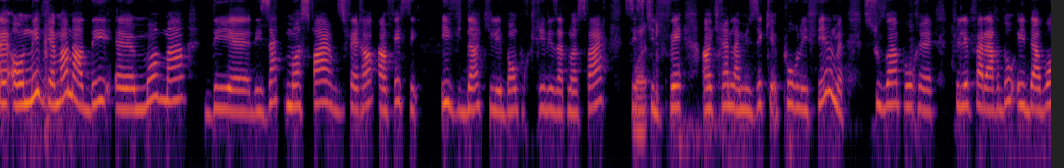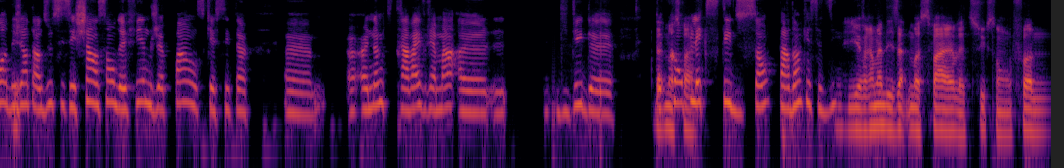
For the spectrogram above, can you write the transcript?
Euh, on est vraiment dans des moments, des, des atmosphères différentes. En fait, c'est évident qu'il est bon pour créer des atmosphères. C'est Ouais. ce qu'il fait en créant de la musique pour les films, souvent pour euh, Philippe Falardeau, et d'avoir déjà entendu aussi ses chansons de films. Je pense que c'est un, euh, un, homme qui travaille vraiment euh, l'idée de, complexité du son. Pardon, qu'est-ce que tu dis? Il y a vraiment des atmosphères là-dessus qui sont folles.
